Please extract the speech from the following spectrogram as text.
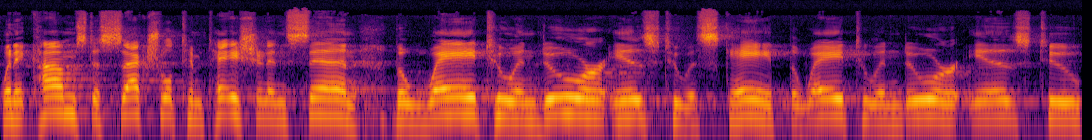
When it comes to sexual temptation and sin, the way to endure is to escape. The way to endure is to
